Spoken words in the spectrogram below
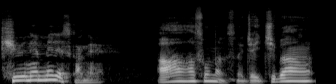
9年目ですかね。ああ、そうなんですね。じゃあ一番、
